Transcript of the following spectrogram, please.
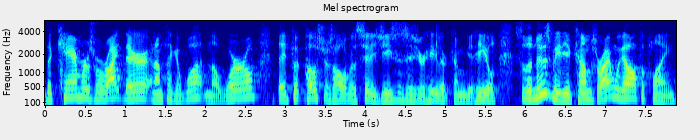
the cameras were right there, and I'm thinking, what in the world? They'd put posters all over the city Jesus is your healer, come get healed. So the news media comes right when we got off the plane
